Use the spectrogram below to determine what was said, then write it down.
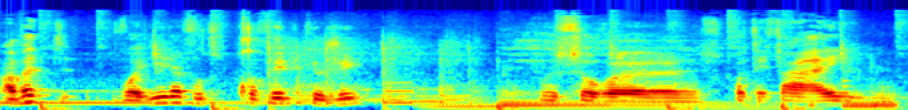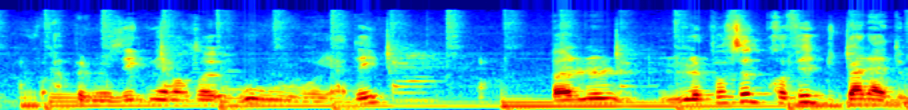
En fait, vous voyez la photo de profil que j'ai? Sur euh, Spotify, Apple Music, n'importe où vous regardez. Euh, le, le photo de profil du balado.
